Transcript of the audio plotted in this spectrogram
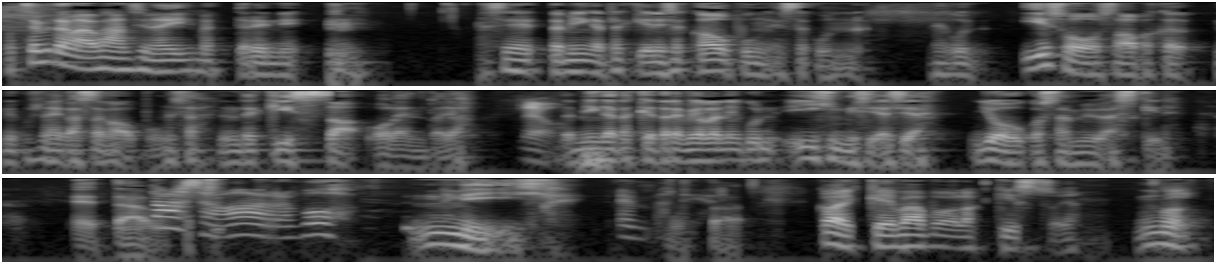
Mutta se, mitä mä vähän siinä ihmettelin, niin se, että minkä takia niissä kaupungeissa, kun, niin kun iso osa vaikka niin kun siinä kaupungissa, niin niitä kissa-olentoja, Joo. että minkä takia tarvii olla niin kun ihmisiä siellä joukossa myöskin. Että, Tasa-arvo. Niin, En mä tiedä. mutta Kaikki ei vaan voi olla kissoja. no,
